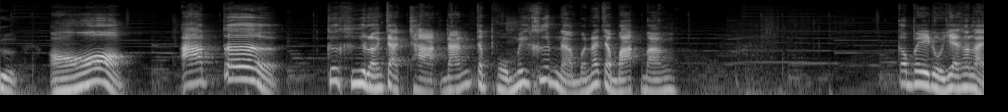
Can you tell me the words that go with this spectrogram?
ออ๋อ after ก็คือหลังจากฉากนั้นแต่ผมไม่ขึ้นอะ มันน่าจะบั๊กมั้งก็ไม่ได้ดูแย่เท่าไหร่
